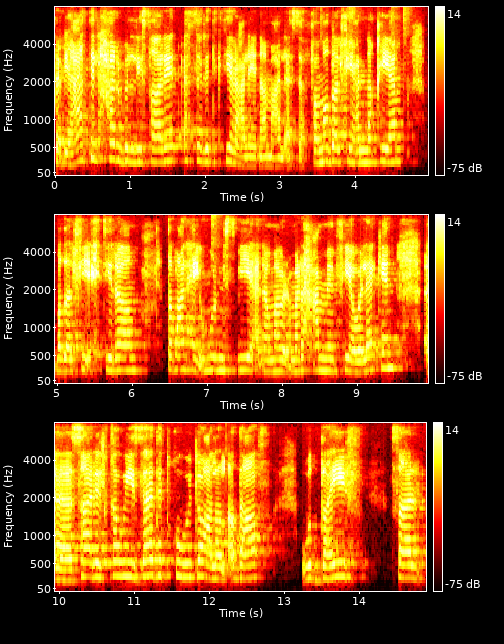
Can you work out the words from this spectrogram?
تبعات الحرب اللي صارت أثرت كثير علينا مع الأسف. فما ضل في عنا قيم ما ضل في احترام. طبعا هي أمور نسبية أنا ما رح أعمم فيها. ولكن آه، صار القوي زادت قوته على الأضعف. والضعيف صار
